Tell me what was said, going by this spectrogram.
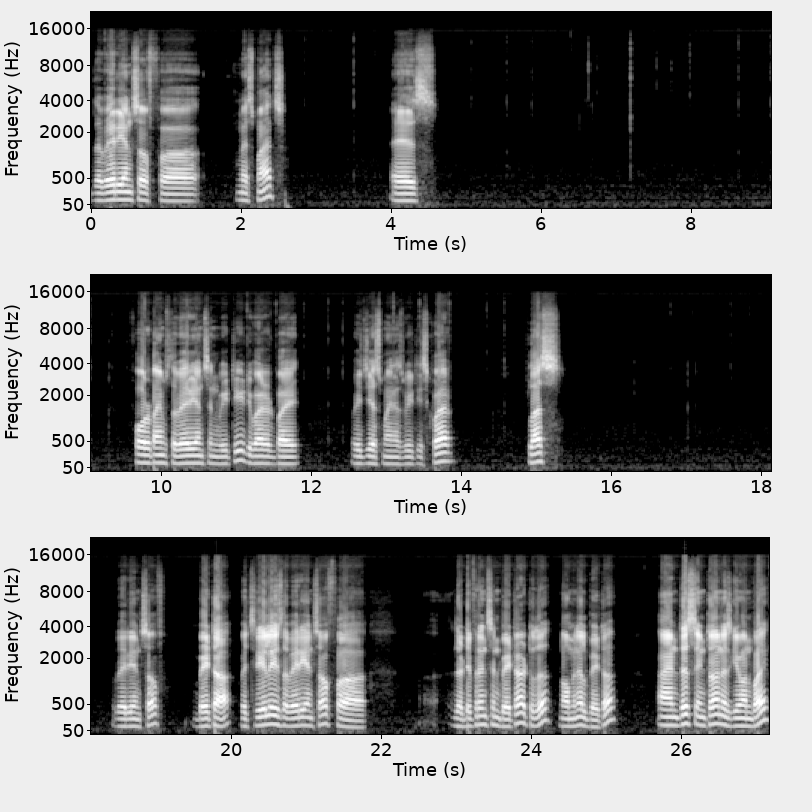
The variance of uh, mismatch is four times the variance in V t divided by V g s minus V t square plus variance of beta which really is the variance of uh, the difference in beta to the nominal beta and this in turn is given by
